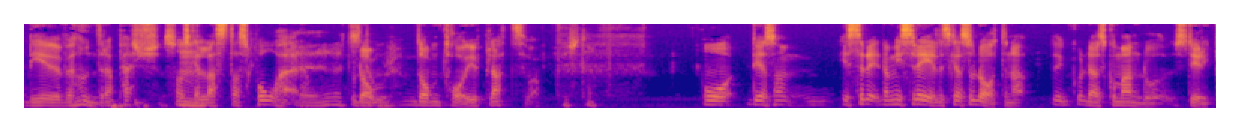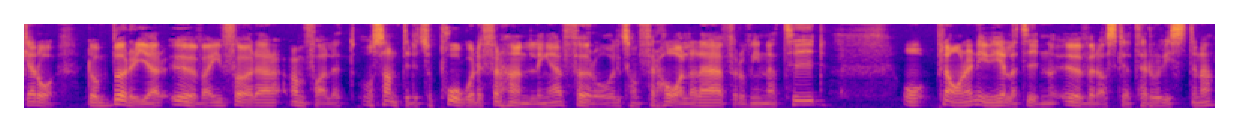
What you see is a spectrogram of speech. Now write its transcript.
det är över hundra pers som ska mm. lastas på här. Och de, de tar ju plats. Va? Och det som de israeliska soldaterna, deras kommandostyrka då, de börjar öva inför det här anfallet och samtidigt så pågår det förhandlingar för att liksom förhala det här för att vinna tid. Och planen är ju hela tiden att överraska terroristerna.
